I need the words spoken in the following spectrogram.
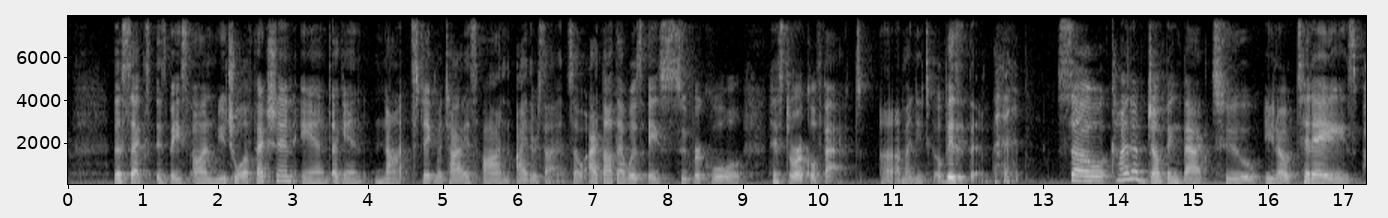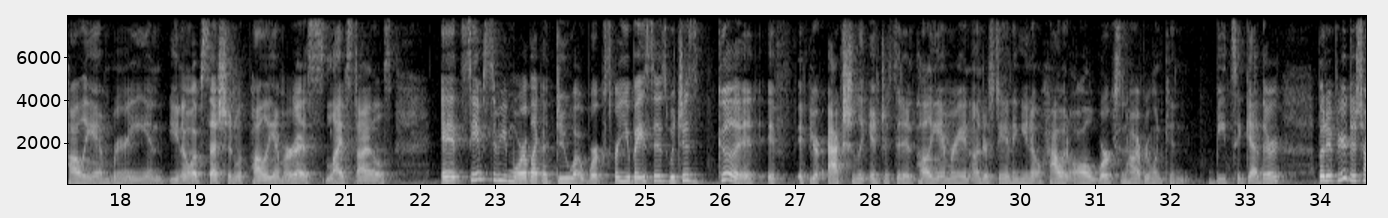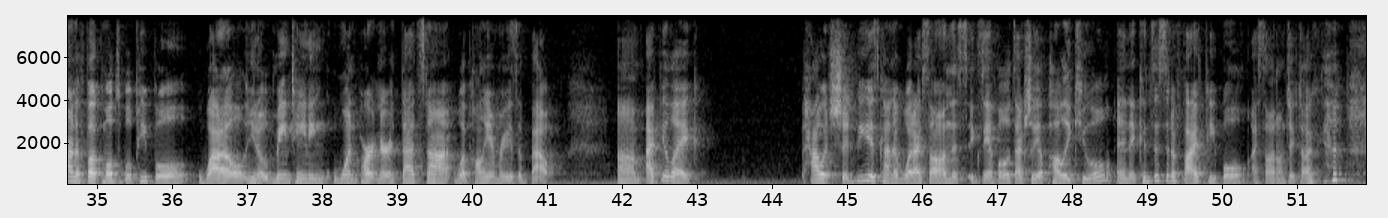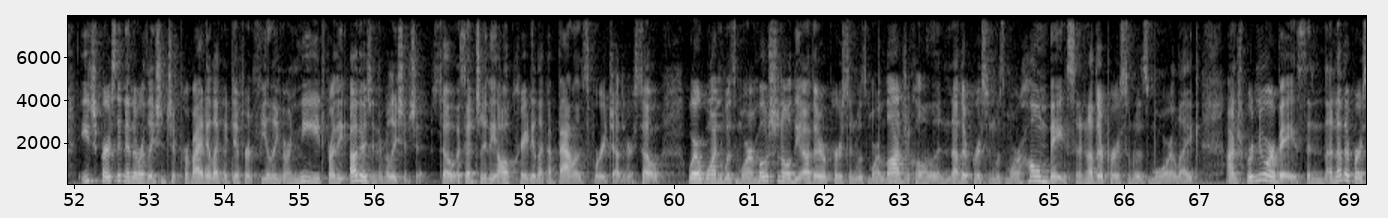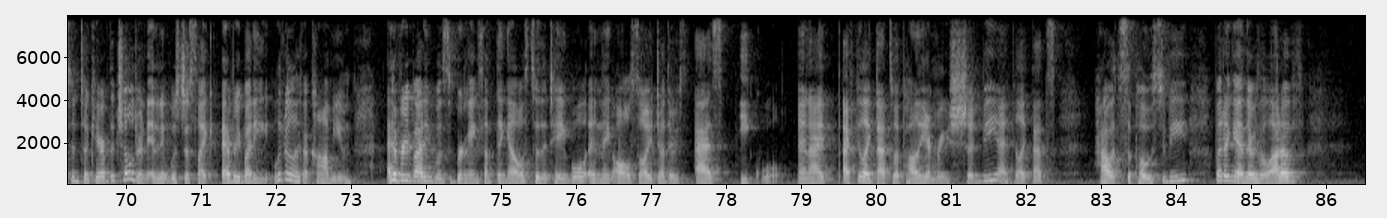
The sex is based on mutual affection and, again, not stigmatized on either side. So I thought that was a super cool historical fact. Uh, I might need to go visit them. so, kind of jumping back to, you know, today's polyamory and, you know, obsession with polyamorous lifestyles it seems to be more of like a do what works for you basis, which is good if if you're actually interested in polyamory and understanding, you know, how it all works and how everyone can be together. But if you're just trying to fuck multiple people while, you know, maintaining one partner, that's not what polyamory is about. Um, I feel like how it should be is kind of what I saw in this example. It's actually a polycule and it consisted of five people. I saw it on TikTok. Each person in the relationship provided like a different feeling or need for the others in the relationship. So essentially, they all created like a balance for each other. So where one was more emotional, the other person was more logical, and another person was more home based, and another person was more like entrepreneur based, and another person took care of the children. And it was just like everybody, literally like a commune. Everybody was bringing something else to the table and they all saw each other as equal. And i i feel like that's what polyamory should be. I feel like that's how it's supposed to be. But again there's a lot of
